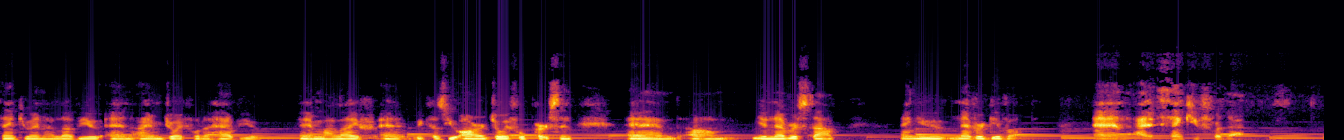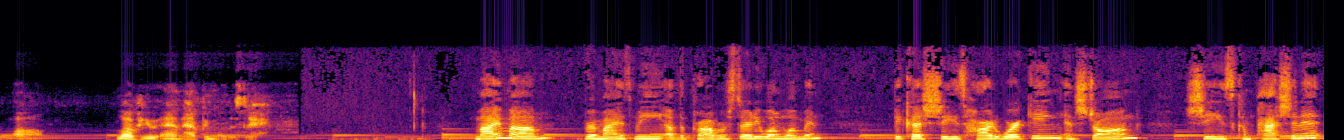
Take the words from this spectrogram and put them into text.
thank you and I love you, and I am joyful to have you in my life and because you are a joyful person and um, you never stop and you never give up. And I thank you for that. Um, love you and happy Mother's Day. My mom reminds me of the Proverbs 31 woman because she's hardworking and strong. She's compassionate.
